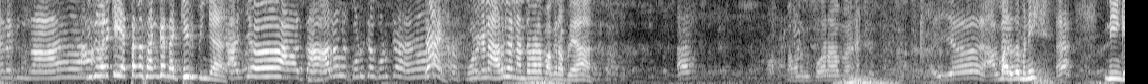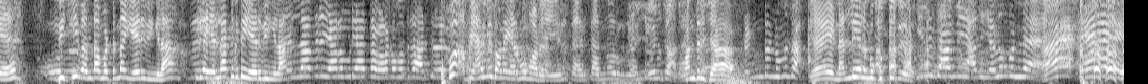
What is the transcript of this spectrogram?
எனக்கு நான் இது வரைக்கும் எத்தனை சங்க நக்கி இருப்பீங்க ஐயோ அருள் கொடுக்க கொடுக்க. ஏய் உனக்கு என்ன அருளன் அந்த வேலை பாக்குறாப்லையா அவனுக்கு போறாம. ஐயோ மருதமணி நீங்க விஜி வந்தா மட்டும்தான் ஏறுவீங்களா? இல்ல எல்லாத்துக்கிட்டும் ஏறுவீங்களா? எல்லாத்துலயும் ஏற முடியாத? விளக்க மாத்திரம் அடிச்சு அப்ப இறங்கி தொலை எறும்பு மாடு. இருத்த இருத்த இன்னொரு ரெண்டு நிமிஷம். வந்துருச்சா? ரெண்டு நிமிஷம். ஏய் நல்லி எலும்பு குத்துது. இரு சாமி அது எலும்பு இல்ல. ஏய்.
